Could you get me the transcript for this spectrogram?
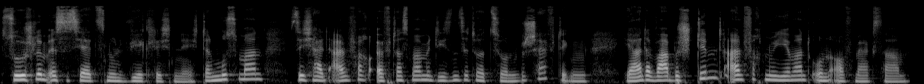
So schlimm ist es ja jetzt nun wirklich nicht. Dann muss man sich halt einfach öfters mal mit diesen Situationen beschäftigen. Ja, da war bestimmt einfach nur jemand unaufmerksam.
